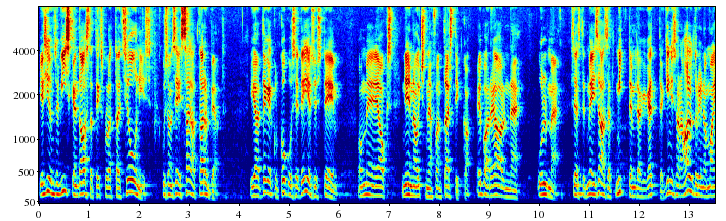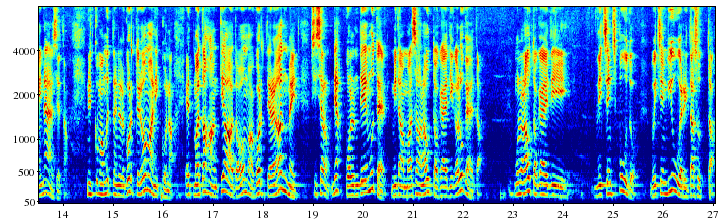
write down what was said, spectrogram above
ja siis on see viiskümmend aastat ekspluatatsioonis, kus on sees sajad tarbijad ja tegelikult kogu see teie süsteem on meie jaoks nenaučne fantastika, ebareaalne ulme sest et me ei saa sealt mitte midagi kätte. kinnisvarahaldurina ma ei näe seda. nüüd, kui ma mõtlen jälle korteriomanikuna, et ma tahan teada oma korteri andmeid, siis seal on jah 3D mudel, mida ma saan AutoCAD-iga lugeda. mul on AutoCAD-i litsents puudu, võtsin viewer'i tasuta,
